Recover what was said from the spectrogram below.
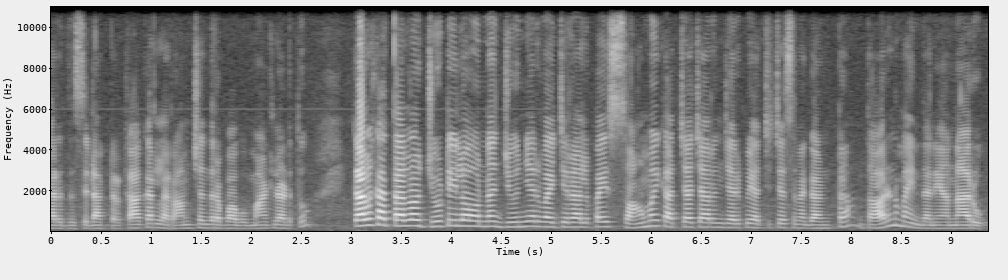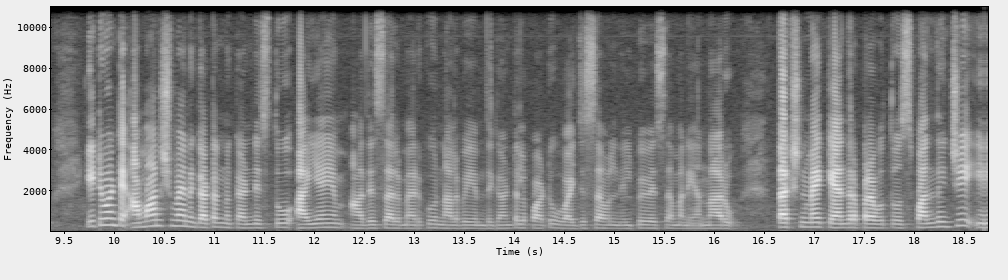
కార్యదర్శి డాక్టర్ కాకర్ల రామచంద్రబాబు మాట్లాడుతూ కలకత్తాలో డ్యూటీలో ఉన్న జూనియర్ వైద్యురాలపై సామూహిక అత్యాచారం జరిపి హత్య చేసిన గంట దారుణమైందని అన్నారు. ఇటువంటి అమానుషమైన ఘటనను ఖండిస్తూ ఐఐఎం ఆదేశాల మేరకు నలభై ఎనిమిది గంటల పాటు వైద్య సేవలు నిలిపివేశామని అన్నారు. తక్షణమే కేంద్ర ప్రభుత్వం స్పందించి ఈ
